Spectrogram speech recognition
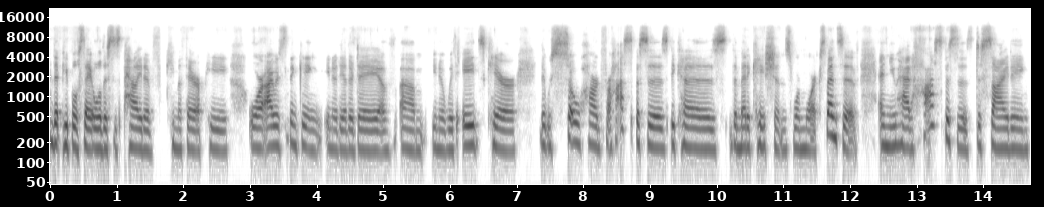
that people say, well, this is palliative chemotherapy. Or I was thinking, you know, the other day of, um, you know, with AIDS care, that was so hard for hospices because the medications were more expensive. And you had hospices deciding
